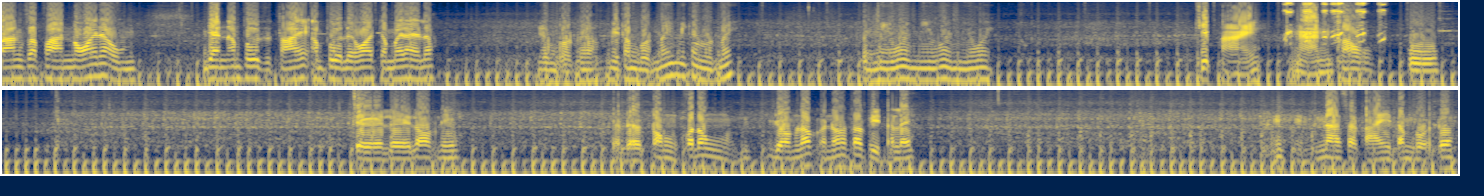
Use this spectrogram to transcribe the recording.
บางสะพานน้อยนะผมยันอำเภอสุดท้ายอำเภออะไรว่าจะไม่ได้แล้วตำรวจแล้วมีตำรวจไหมมีตำรวจไหมมีเว้ยมีเว้ยมีเว้ยจิบหายงานเข้าปูเจอเลยรอบนี้แต่เดี๋ยวต้องก็ต้องยอมรับอะเนาะถ้าผิดอะไรหน้าสถานีตำรวจด้วย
